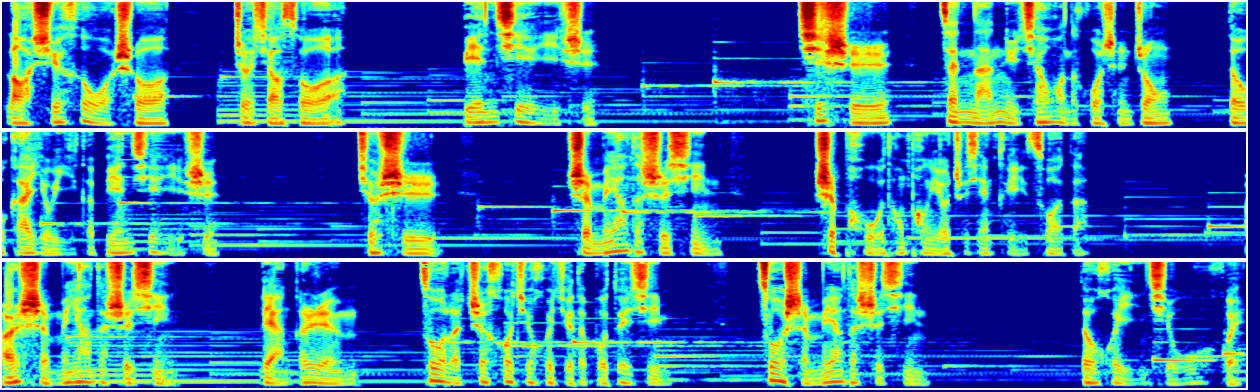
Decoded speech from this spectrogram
老徐和我说：“这叫做……”边界意识。其实，在男女交往的过程中，都该有一个边界意识，就是什么样的事情是普通朋友之间可以做的，而什么样的事情两个人做了之后就会觉得不对劲，做什么样的事情都会引起误会。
